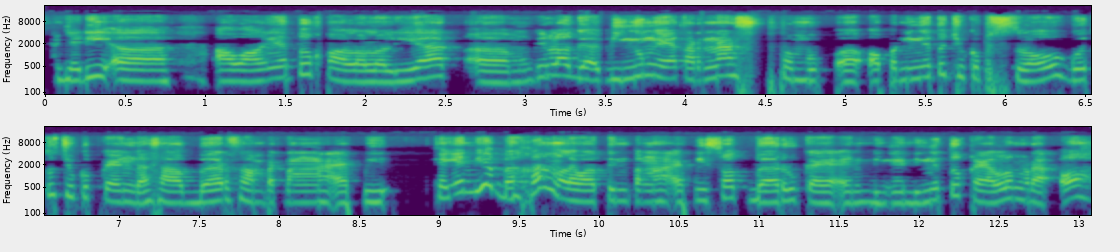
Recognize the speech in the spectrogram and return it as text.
Jadi uh, awalnya tuh kalau lo lihat uh, mungkin lo agak bingung ya karena uh, openingnya tuh cukup slow. Gue tuh cukup kayak nggak sabar sampai tengah epi. Kayaknya dia bahkan ngelewatin tengah episode baru kayak ending-endingnya tuh kayak lo ngera oh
